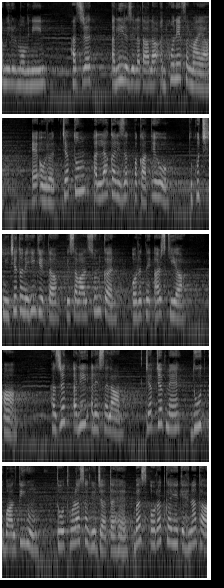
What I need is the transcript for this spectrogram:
अमीरमिन हज़रत अली रज़ी तहों ने फरमाया, ए औरत, जब तुम अल्लाह का रिज़क पकाते हो तो कुछ नीचे तो नहीं गिरता? ये सवाल सुनकर औरत ने अर्ज़ किया हाँ। हज़रत अली जब जब मैं दूध उबालती हूँ तो वो थोड़ा सा गिर जाता है। बस औरत का ये कहना था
